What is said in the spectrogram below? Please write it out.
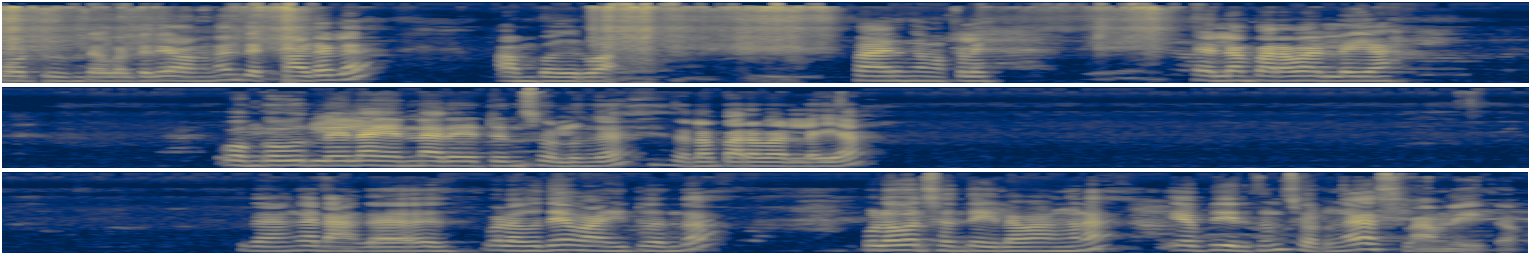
போட்டிருந்தவங்கள்ட்ட தான் வாங்கினா இந்த கடலை ஐம்பது ரூபா. பாருங்கள் மக்களே எல்லாம் பரவாயில்லையா? உங்கள் ஊர்லலாம் என்ன ரேட்டுன்னு சொல்லுங்கள் இதெல்லாம் பரவாயில்லையா? இதாங்க நாங்கள் இவ்வளவுதான் வாங்கிட்டு வந்தோம். உழவர் சந்தையில் வாங்கினா எப்படி இருக்குன்னு சொல்லுங்கள் அஸ்லாம் வலைக்கம்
